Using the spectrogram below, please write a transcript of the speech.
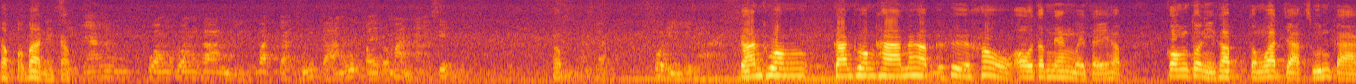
กลับมาบ้านนี่ครับยังควงควงทางนี่วัดจากศูนย์กลางลูกไปประมาณหาเส้นครับมันจะก็ดีนะการทวงการทวงทานนะครับ ก็คือเข้าเอาตำแหน่งไว้ใส่ครับ กล้องตัวนี้ครับต้องวัดจากศูนย์กลาง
